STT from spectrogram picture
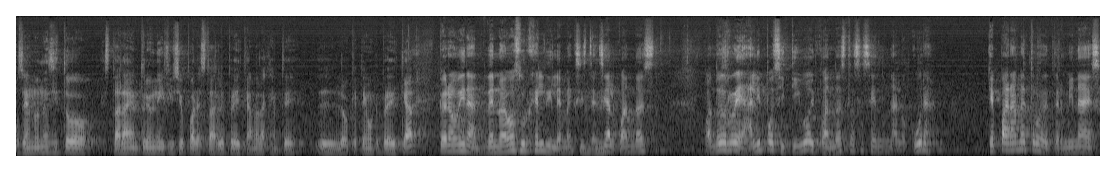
O sea, no necesito estar adentro de un edificio para estarle predicando a la gente lo que tengo que predicar. Pero mira, de nuevo surge el dilema existencial. ¿Cuándo, es, ¿Cuándo es real y positivo y cuándo estás haciendo una locura? ¿Qué parámetro determina eso?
